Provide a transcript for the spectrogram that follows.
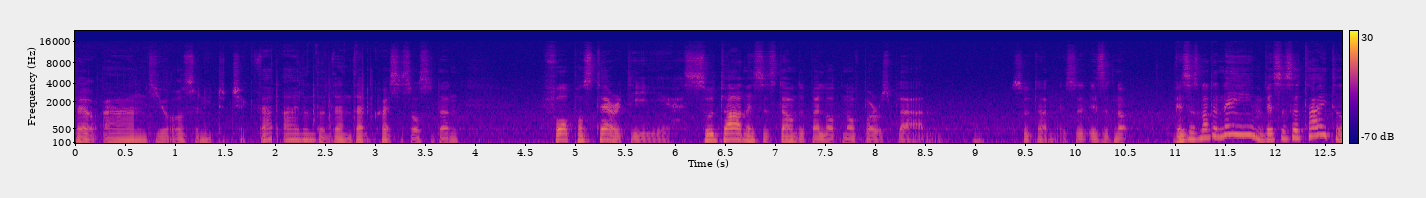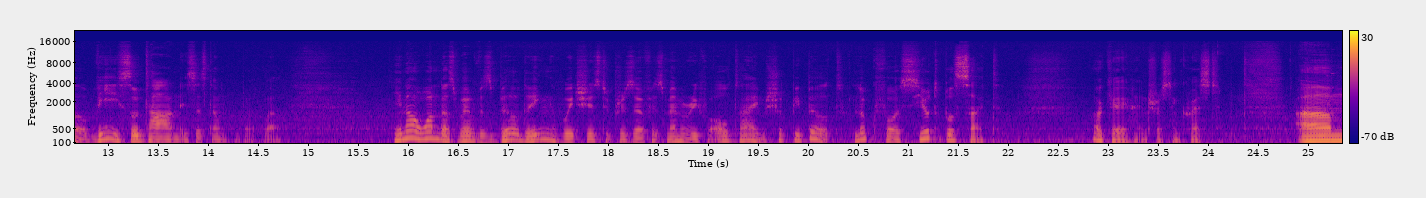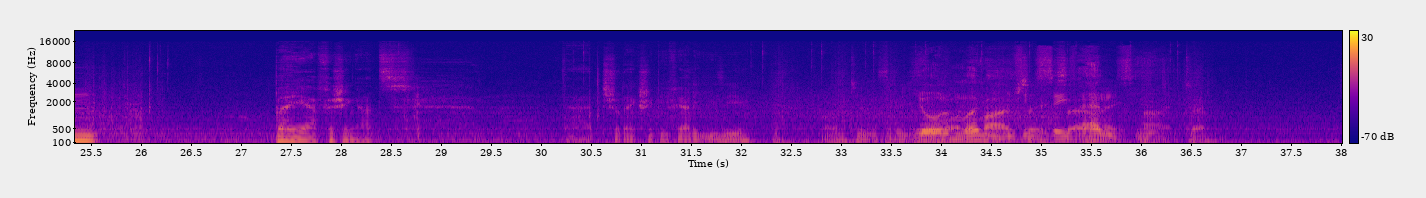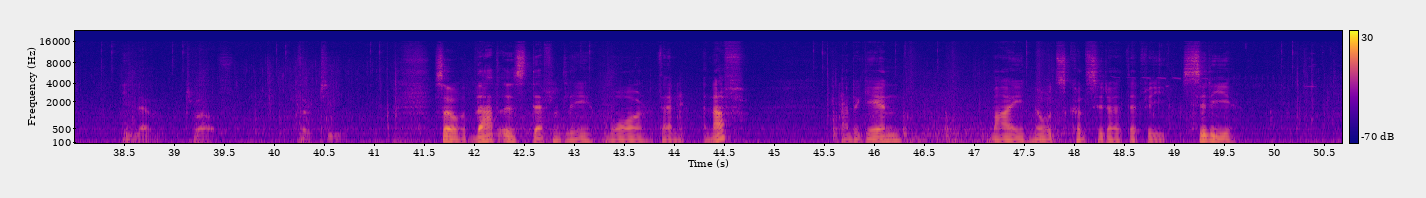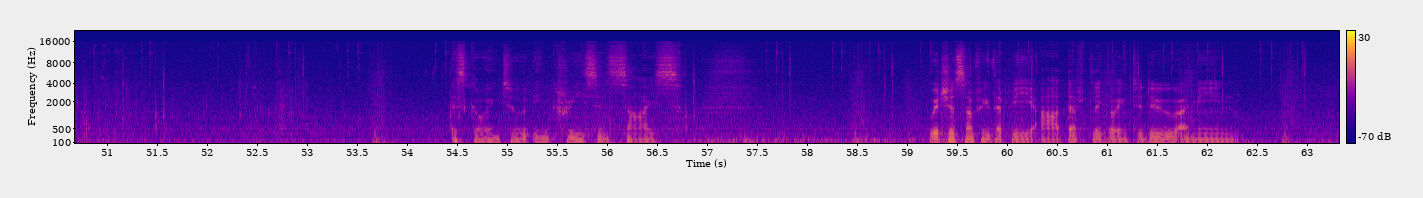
So, and you also need to check that island, and then that quest is also done. For posterity, Sultan is astounded by Lord Northborough's plan. Sultan, is it, is it not... This is not a name, this is a title. The Sultan is astounded, but well... He now wonders where this building, which is to preserve his memory for all time, should be built. Look for a suitable site. Okay, interesting quest. Um... But yeah, fishing huts should actually be fairly easy. One, two, three, Your four, money five, six, safe seven, hands. eight, nine, ten, eleven, twelve, thirteen. So that is definitely more than enough. And again, my notes consider that the city is going to increase in size which is something that we are definitely going to do. I mean,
